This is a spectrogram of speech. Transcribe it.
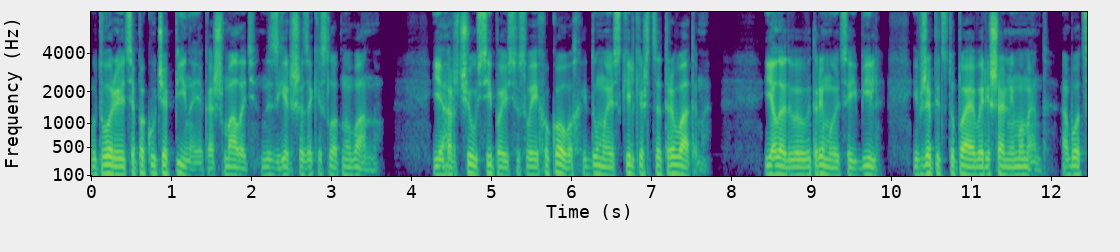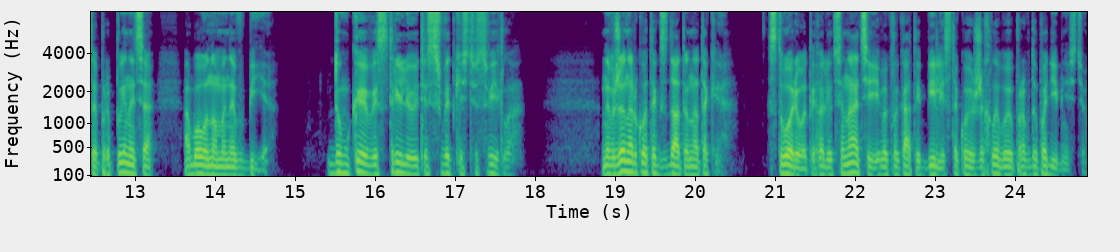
утворюється пекуча піна, яка шмалить не згірше за кислотну ванну. Я гарчу, сіпаюсь у своїх оковах і думаю, скільки ж це триватиме. Я ледве витримую цей біль, і вже підступає вирішальний момент або це припиниться, або воно мене вб'є. Думки вистрілюють із швидкістю світла. Невже наркотик здатен на таке? Створювати галюцинації і викликати біль із такою жахливою правдоподібністю.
